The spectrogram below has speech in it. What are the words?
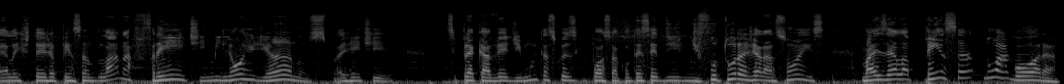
ela esteja pensando lá na frente, em milhões de anos, para a gente se precaver de muitas coisas que possam acontecer de, de futuras gerações, mas ela pensa no agora.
